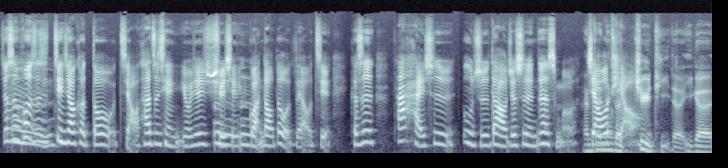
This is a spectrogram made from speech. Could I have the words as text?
就是或者是健教课都有教，嗯，他之前有些学习管道都有了解，嗯嗯，可是他还是不知道，就是那什么胶条。具体的一个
